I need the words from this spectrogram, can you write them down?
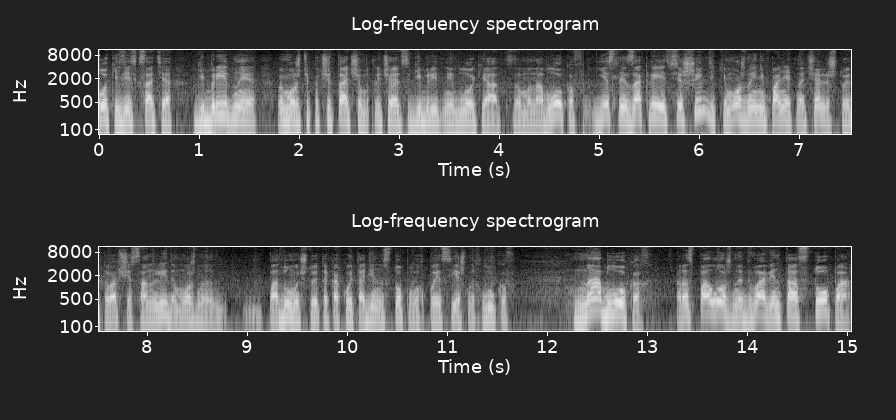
Блоки здесь, кстати, гибридные. Вы можете почитать, чем отличаются гибридные блоки от моноблоков. Если заклеить все шильдики, можно и не понять вначале, что это вообще Санлида. Можно подумать, что это какой-то один из топовых PSE-шных луков. На блоках расположены два винта стопа,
